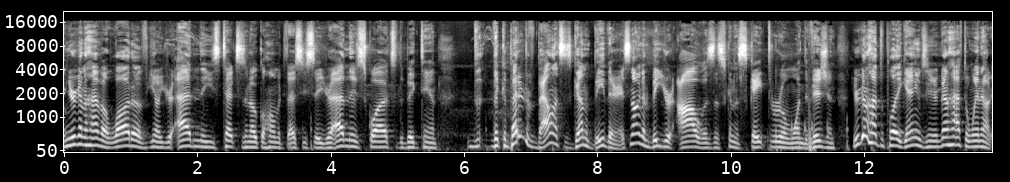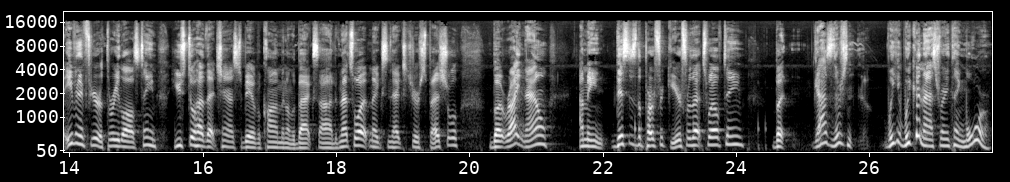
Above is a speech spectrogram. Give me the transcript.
And you're going to have a lot of, you know, you're adding these Texas and Oklahoma to the SEC. You're adding these squads to the Big Ten the, competitive balance is going to be there. It's not going to be your Iowas that's going to skate through in one division. You're going to have to play games and you're going to have to win out. Even if you're a three loss team, you still have that chance to be able to climb in on the backside. And that's what makes next year special. But right now, I mean, this is the perfect year for that 12 team. But guys, there's we, we couldn't ask for anything more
